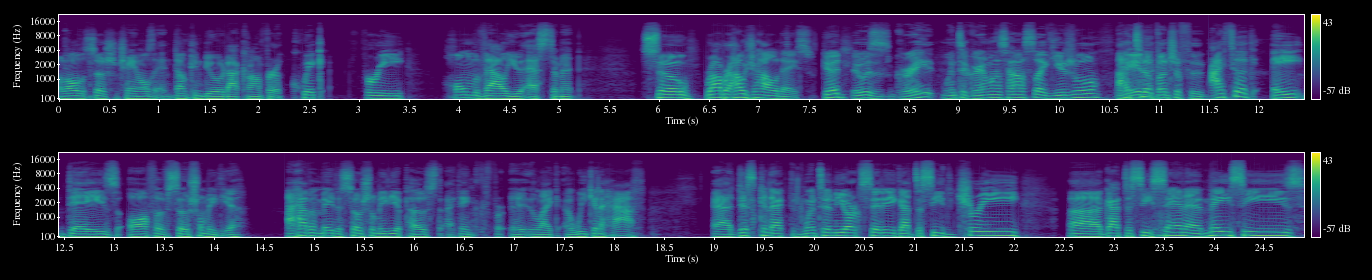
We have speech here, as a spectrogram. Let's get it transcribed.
on all the social channels and duncanduo.com for a quick free home value estimate. So, Robert, how was your holidays? Good. It was great. Went to grandma's house like usual. I ate took- a bunch of food. I took eight days off of social media. I haven't made a social media post, I think, for uh, like a week and a half. Uh, disconnected, went to New York City, got to see the tree, uh, got to see Santa at Macy's,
